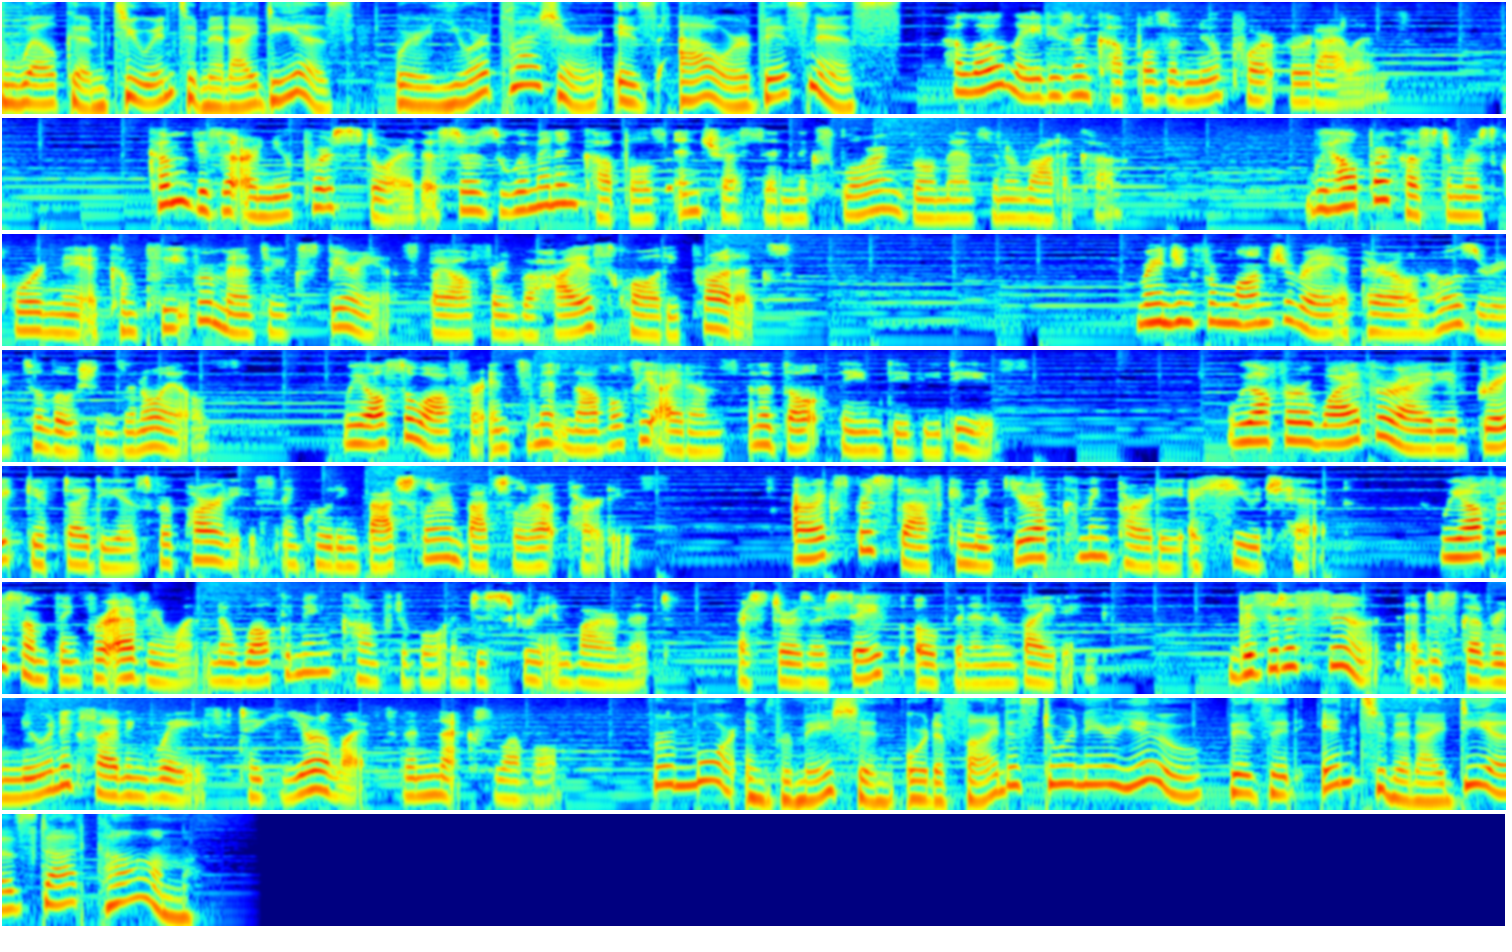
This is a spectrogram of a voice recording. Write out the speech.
Welcome to Intimate Ideas, where your pleasure is our business. Hello, ladies and couples of Newport, Rhode Island. Come visit our Newport store that serves women and couples interested in exploring romance and erotica. We help our customers coordinate a complete romantic experience by offering the highest quality products, ranging from lingerie, apparel, and hosiery to lotions and oils. We also offer intimate novelty items and adult themed DVDs. We offer a wide variety of great gift ideas for parties, including bachelor and bachelorette parties. Our expert staff can make your upcoming party a huge hit. We offer something for everyone in a welcoming, comfortable, and discreet environment. Our stores are safe, open, and inviting. Visit us soon and discover new and exciting ways to take your life to the next level. For more information or to find a store near you, visit IntimateIdeas.com.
